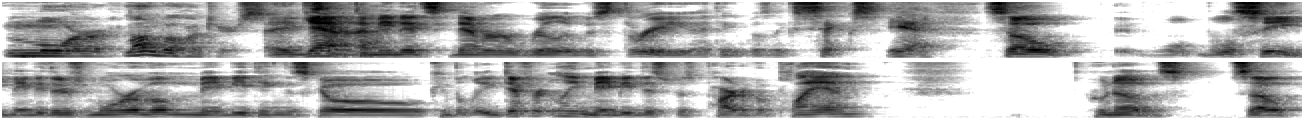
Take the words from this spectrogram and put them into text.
more longbow hunters. again, same I mean, it's never really was three. I think it was like six. yeah. So we'll, we'll see. Maybe there's more of them. Maybe things go completely differently. Maybe this was part of a plan. Who knows? So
